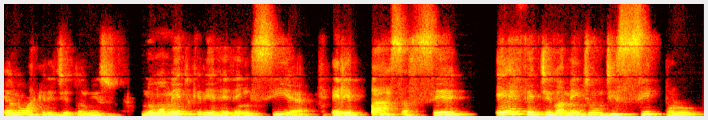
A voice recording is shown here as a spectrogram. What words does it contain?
"Eu não acredito nisso". No momento que ele vivencia, ele passa a ser efetivamente um discípulo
